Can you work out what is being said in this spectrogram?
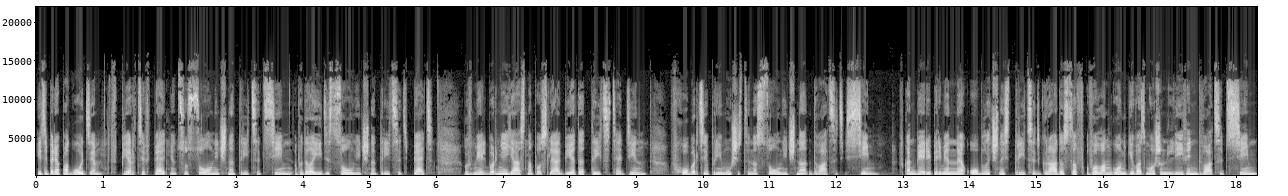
И теперь о погоде. В Перте в пятницу солнечно 37, в Аделаиде солнечно 35, в Мельбурне ясно после обеда 31, в Хобарте преимущественно солнечно 27. В Канберре переменная облачность 30 градусов, в Лангонге возможен ливень 27,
